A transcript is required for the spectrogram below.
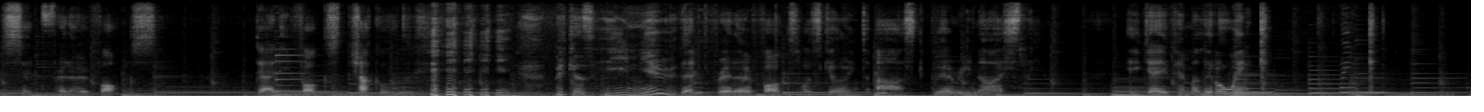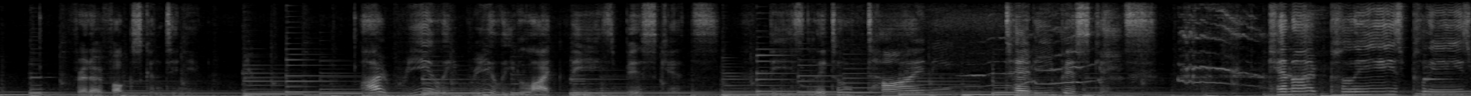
said Fredo Fox. Daddy Fox chuckled because he knew that Fredo Fox was going to ask very nicely. He gave him a little wink. Wink. Fredo Fox continued. I really, really like these biscuits. These little tiny teddy biscuits. Can I please, please,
